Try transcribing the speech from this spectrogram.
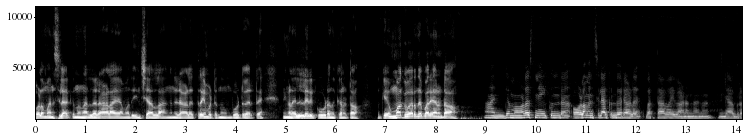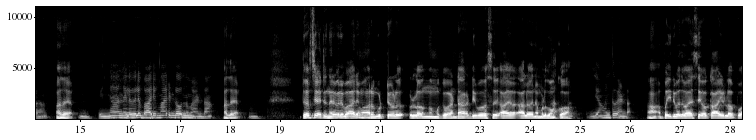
ഇവളെ മനസ്സിലാക്കുന്ന നല്ലൊരാളായാൽ മതി. ഇൻഷാല്ല അങ്ങനെ ഒരാൾ എത്രയും പെട്ടെന്ന് മുമ്പോട്ട് വരട്ടെ. നിങ്ങളെല്ലാവരും കൂടെ നിൽക്കണം കേട്ടോ. ഓക്കെ ഉമ്മാക്ക് വേറെന്താ പറയാനുണ്ടോ? ആ എന്റെ മോളെ സ്നേഹിക്കുന്ന ഓളെ മനസ്സിലാക്കേണ്ട ഒരാൾ ഭർത്താവായി വേണമെന്നാണ് എന്റെ ആഗ്രഹം. അതെ. പിന്നെ നിലവിൽ ഭാര്യമാരുണ്ടോ ഒന്നും വേണ്ട. അതെ. തീർച്ചയായിട്ടും നിലവിൽ ഭാര്യമാരും കുട്ടികൾ ഉള്ള ഒന്നും നമുക്ക് വേണ്ട. ഡിവോഴ്സ് ആലോചന നമ്മൾ നോക്കുക ഇല്ല അങ്ങനത്തെ വേണ്ട. ആ അപ്പോൾ ഇരുപത് വയസ്സേ ഒക്കെ ആയുള്ളൂ. അപ്പോൾ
